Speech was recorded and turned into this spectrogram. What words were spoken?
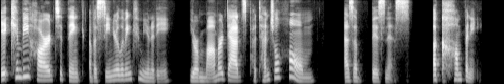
It can be hard to think of a senior living community, your mom or dad's potential home, as a business, a company,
